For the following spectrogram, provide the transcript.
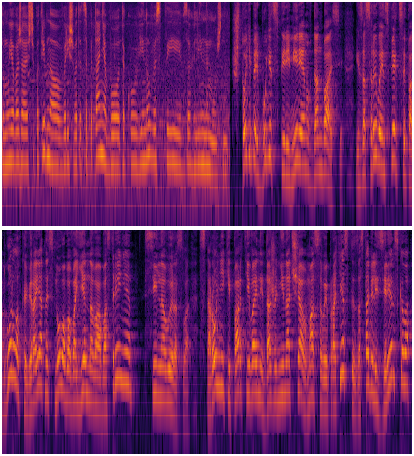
Тому я вважаю, що потрібно вирішувати це питання, бо таку війну вести взагалі не можна. Что теперь будет с перемирием в Донбассе? Из-за срыва инспекции под Горловкой вероятность нового военного обострения сильно выросла. Сторонники партии войны, даже не начав массовые протесты, заставили Зеленского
